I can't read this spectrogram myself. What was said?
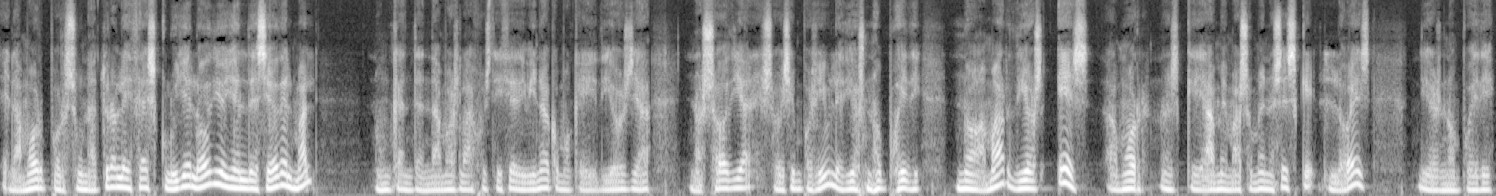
El amor por su naturaleza excluye el odio y el deseo del mal. Nunca entendamos la justicia divina como que Dios ya nos odia, eso es imposible, Dios no puede no amar, Dios es amor, no es que ame más o menos, es que lo es. Dios no puede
